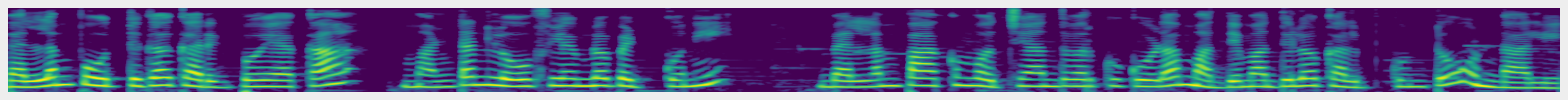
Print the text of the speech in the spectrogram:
బెల్లం పూర్తిగా కరిగిపోయాక మంటను లో ఫ్లేమ్లో పెట్టుకొని బెల్లం పాకం వచ్చేంత వరకు కూడా మధ్య మధ్యలో కలుపుకుంటూ ఉండాలి.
